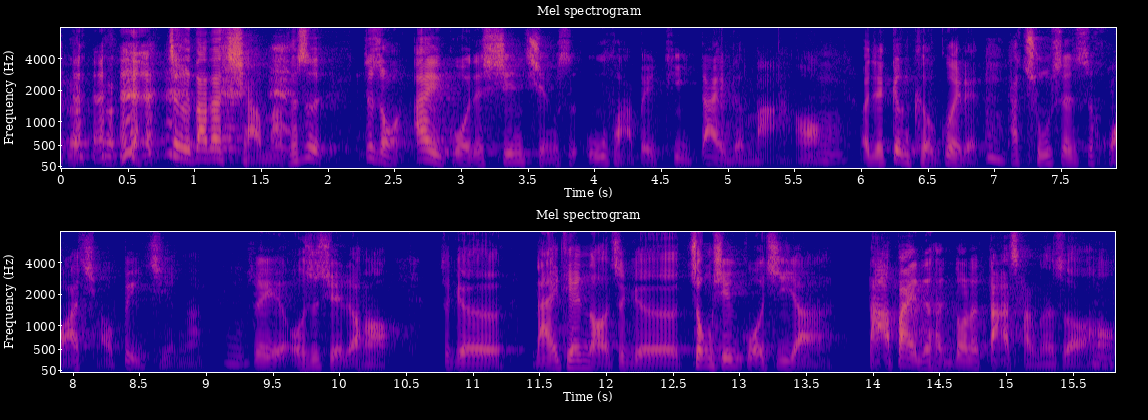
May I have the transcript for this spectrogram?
这个大家抢嘛。可是这种爱国的心情是无法被替代的嘛，哦，而且更可贵的，他出身是华侨背景啊，所以我是觉得哈，这个哪一天哦，这个中芯国际啊，打败了很多的大厂的时候哈。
